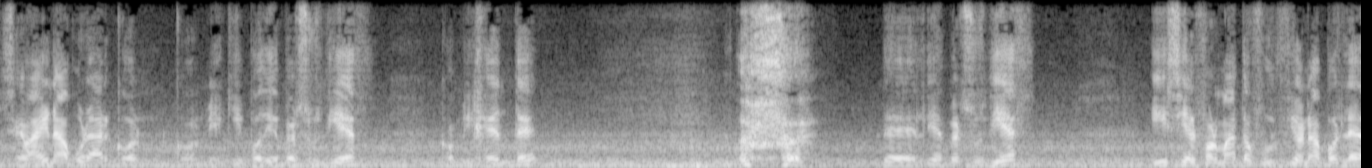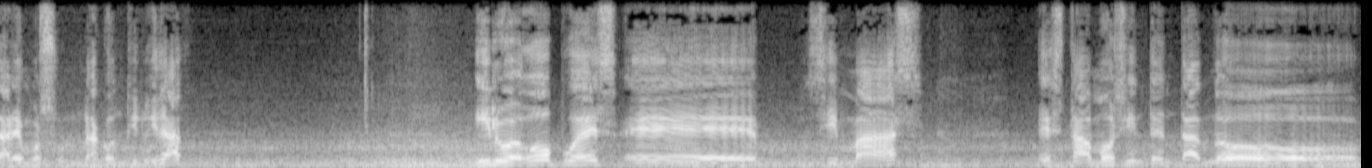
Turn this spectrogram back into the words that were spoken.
se va a inaugurar con, con mi equipo 10 versus 10, con mi gente, del 10 versus 10 y si el formato funciona pues le daremos una continuidad. Y luego pues eh, sin más estamos intentando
